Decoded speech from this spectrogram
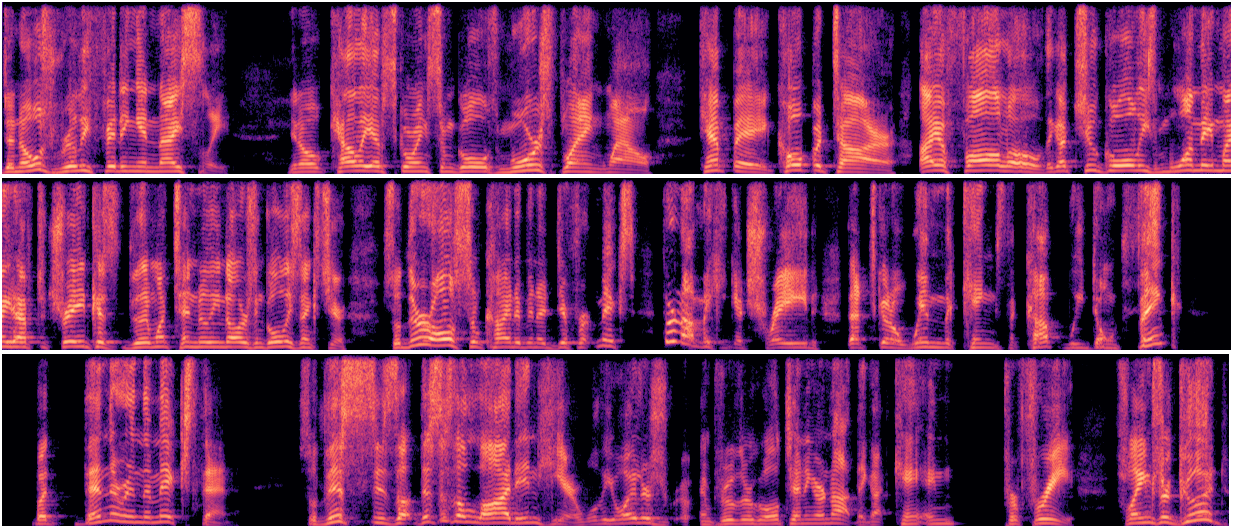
Danault's really fitting in nicely. You know, Kaliyev scoring some goals. Moore's playing well. Kempe, Kopitar, Iafallo. They got two goalies. One they might have to trade because they want $10 million in goalies next year. So they're also kind of in a different mix. They're not making a trade that's going to win the Kings the cup. We don't think. But then they're in the mix then. So this is a, this is a lot in here. Will the Oilers improve their goaltending or not? They got Kane for free. Flames are good.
